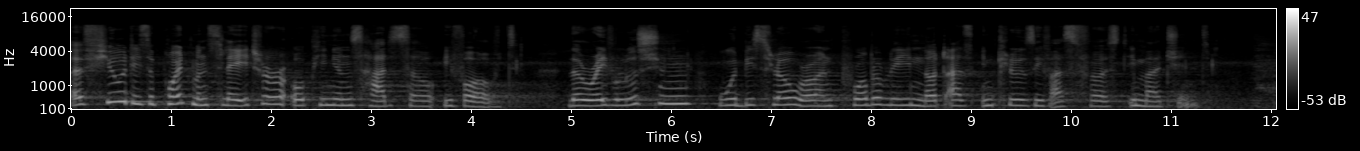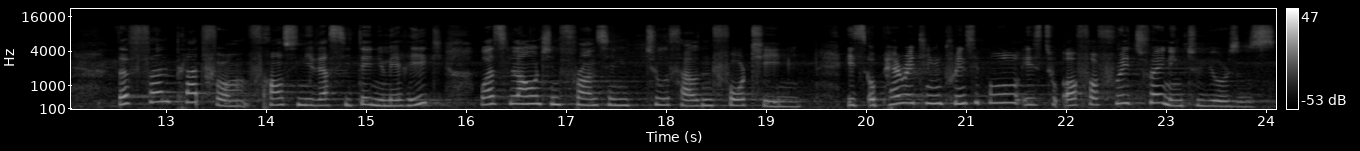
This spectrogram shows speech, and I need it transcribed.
A few disappointments later, opinions had so evolved. The revolution would be slower and probably not as inclusive as first imagined. The fun platform France Université Numérique was launched in France in 2014. Its operating principle is to offer free training to users.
